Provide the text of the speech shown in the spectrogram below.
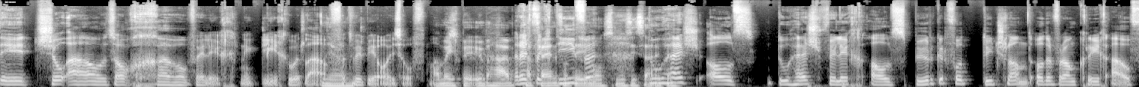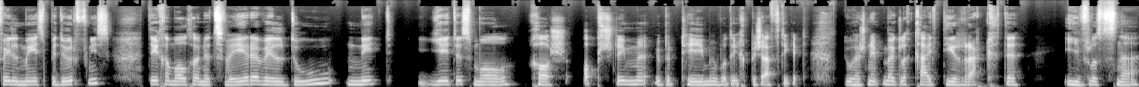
dort schon auch Sachen, die vielleicht nicht gleich gut laufen Ja. wie bei uns oftmals. Aber ich bin überhaupt kein Fan von Demos, muss ich sagen. Du hast, als, du hast vielleicht als Bürger von Deutschland oder Frankreich auch viel mehr das Bedürfnis, dich einmal können zu wehren, weil du nicht jedes Mal kannst abstimmen über Themen, die dich beschäftigen. Du hast nicht die Möglichkeit, direkten Einfluss zu nehmen,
